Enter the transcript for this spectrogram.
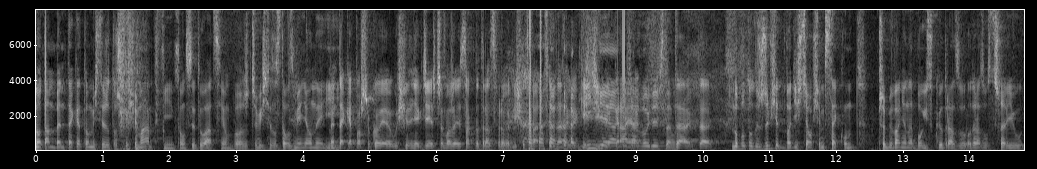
No tam Benteke to myślę, że troszkę się martwi tą sytuacją, bo rzeczywiście został zmieniony i... Benteke poszukuje usilnie, gdzie jeszcze może jest okno transferowe jakieś otwarte, tak? Indie dziwnych jakieś krajach. albo gdzieś tam. Tak, tak. No bo to rzeczywiście 28 sekund przebywania na boisku i od razu, od razu strzelił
